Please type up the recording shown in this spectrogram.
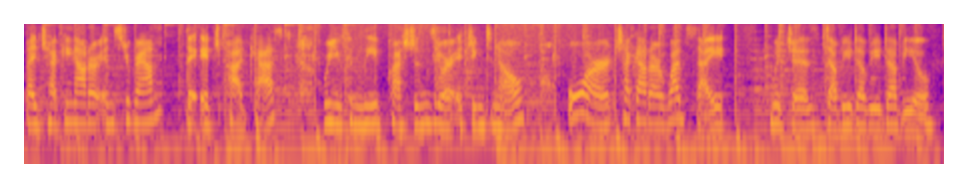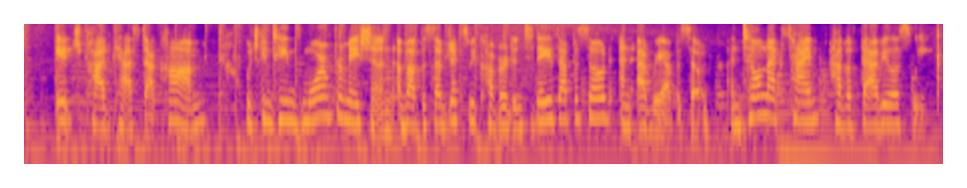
by checking out our Instagram, the Itch Podcast, where you can leave questions you are itching to know, or check out our website, which is www itchpodcast.com, which contains more information about the subjects we covered in today's episode and every episode. Until next time, have a fabulous week.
